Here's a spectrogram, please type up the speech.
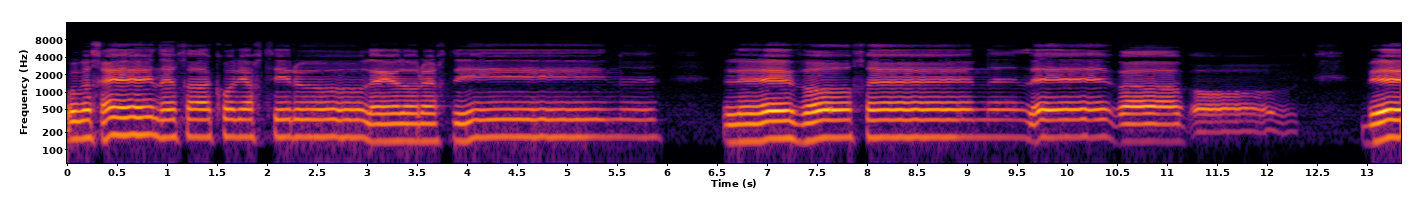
ובכן לך כל יכתירו לאל עורך דין, לבוכן לבבות ביום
